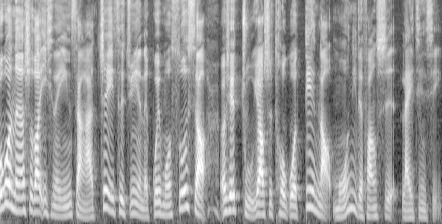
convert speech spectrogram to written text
不过呢，受到疫情的影响啊，这一次军演的规模缩小，而且主要是透过电脑模拟的方式来进行。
